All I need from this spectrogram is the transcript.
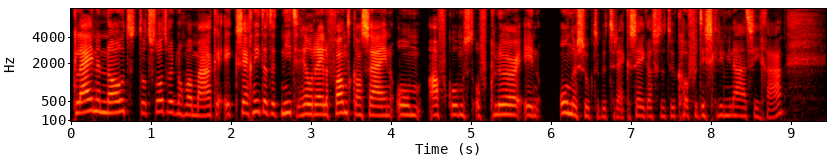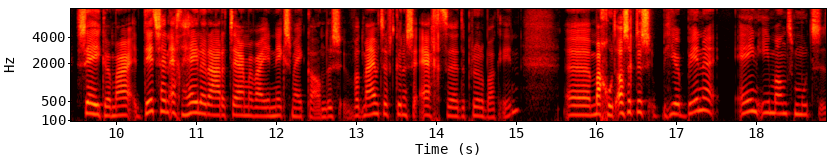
kleine noot, tot slot wil ik nog wel maken. Ik zeg niet dat het niet heel relevant kan zijn om afkomst of kleur in onderzoek te betrekken. Zeker als het natuurlijk over discriminatie gaat. Zeker, maar dit zijn echt hele rare termen waar je niks mee kan. Dus wat mij betreft kunnen ze echt uh, de prullenbak in. Uh, maar goed, als ik dus hier binnen één iemand moet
